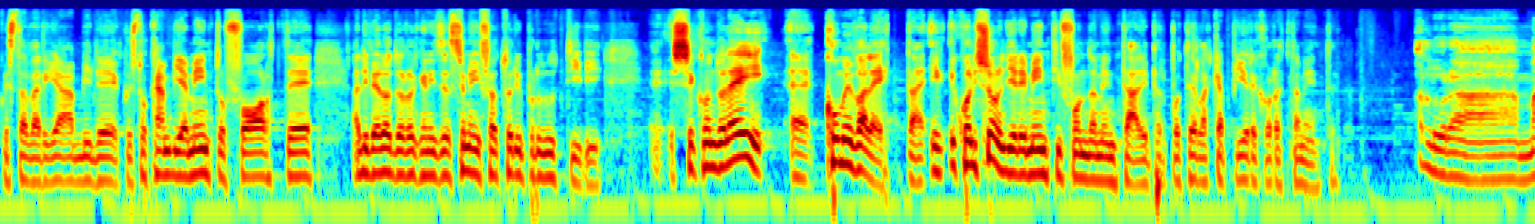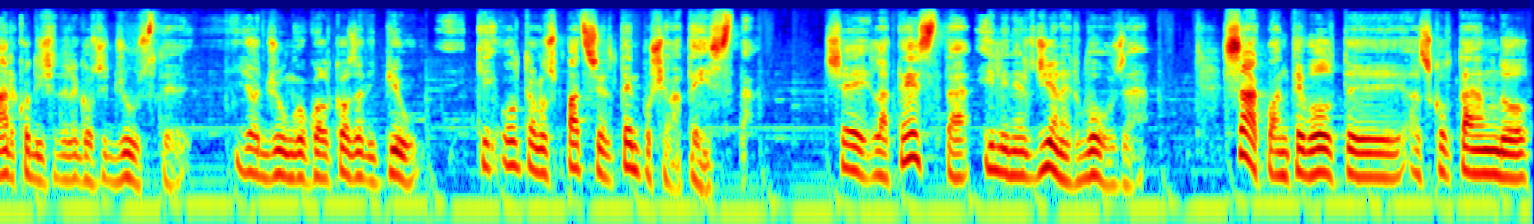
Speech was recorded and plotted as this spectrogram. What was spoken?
questa variabile, questo cambiamento forte a livello dell'organizzazione dei fattori produttivi, eh, secondo lei eh, come va letta e, e quali sono gli elementi fondamentali per poterla capire correttamente? Allora Marco dice delle cose giuste, io aggiungo qualcosa di più, che oltre allo spazio e al tempo c'è la testa. c'è la testa e l'energia nervosa. Sa quante volte ascoltando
